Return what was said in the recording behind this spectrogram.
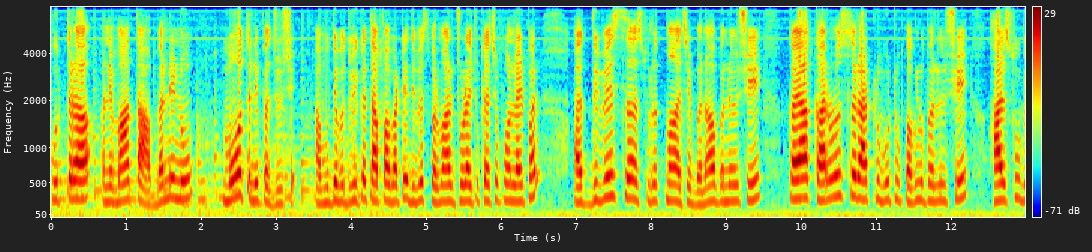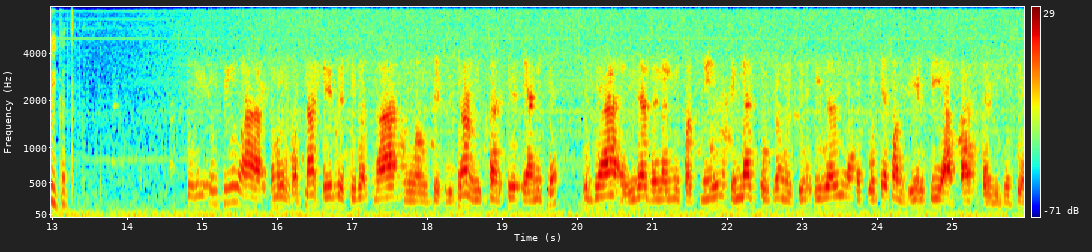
પુત્ર અને માતા બંનેનું મોત નીપજ્યું છે. આ મુદ્દે વધુ વિગત આપવા માટે દિવેશ પરમાર જોડાઈ ચૂક્યા છે ફોન લાઈન પર દિવેશ સુરતમાં આજે બનાવ બન્યો છે. કયા કારણોસર આટલું મોટું પગલું ભર્યું છે? હાલ શું વિગત? તો સમગ્ર ઘટના છે તે સુરતના જે વિતરણ વિસ્તાર છે ત્યાંની છે. કે જ્યાં હીરા દલાલની પત્નીએ તેમના જ છોકરાને ઘેર પીવડાવી અને પોતે પણ ઘેર પી આપઘાત કરી લીધો છે.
